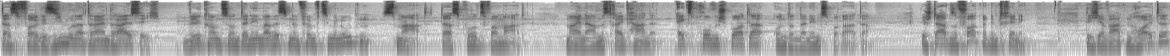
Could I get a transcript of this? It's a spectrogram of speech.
Das ist Folge 733. Willkommen zu Unternehmerwissen in 15 Minuten. Smart, das Kurzformat. Mein Name ist Raikane, Ex-Profisportler und Unternehmensberater. Wir starten sofort mit dem Training. Dich erwarten heute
